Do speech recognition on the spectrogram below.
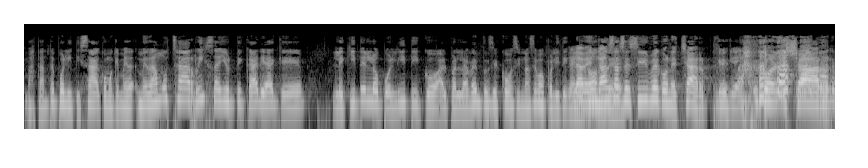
bastante politizada. Como que me, me da mucha risa y urticaria que le quiten lo político al Parlamento. Si es como si no hacemos política. La venganza se sirve con echar. Claro. Con echar.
